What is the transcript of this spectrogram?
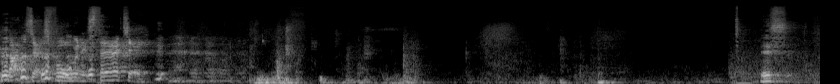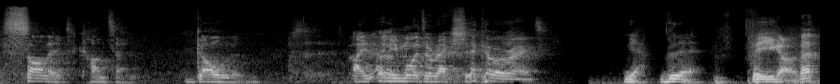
That says four minutes thirty. This solid content, golden. I, I need more direction. Echo around. Yeah, there. There you go. That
